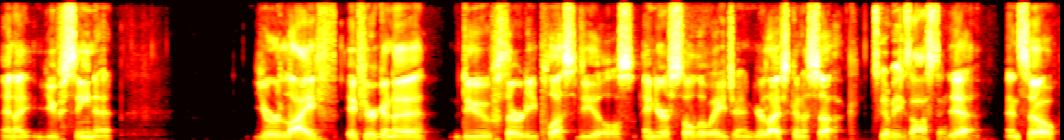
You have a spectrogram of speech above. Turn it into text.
and I you've seen it, your life, if you're gonna do 30 plus deals and you're a solo agent, your life's gonna suck. It's going to be exhausting. Yeah. And so,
